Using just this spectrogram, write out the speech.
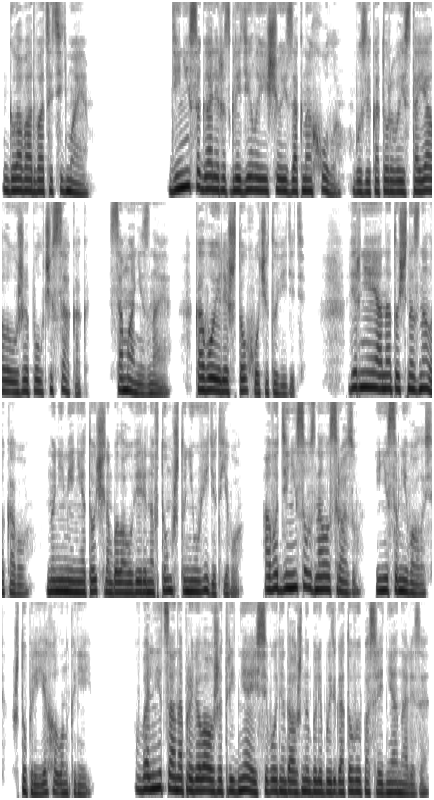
Глава 27. Дениса Галя разглядела еще из окна холла, возле которого и стояла уже полчаса как, сама не зная, кого или что хочет увидеть. Вернее, она точно знала кого, но не менее точно была уверена в том, что не увидит его. А вот Дениса узнала сразу и не сомневалась, что приехал он к ней. В больнице она провела уже три дня, и сегодня должны были быть готовы последние анализы.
